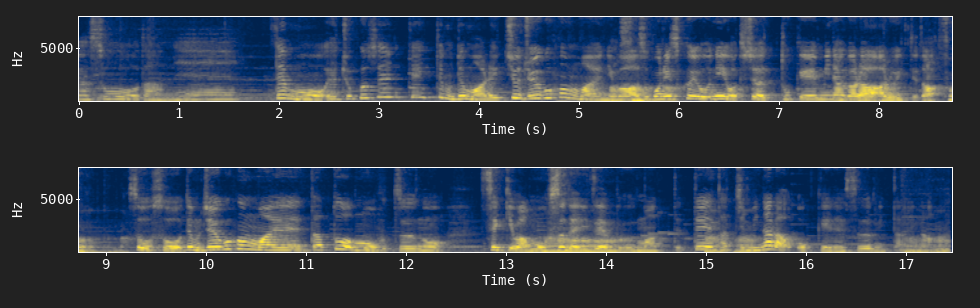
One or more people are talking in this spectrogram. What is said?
いやそうだね。でもいや直前って言ってもでもあれ一応15分前にはああそこに着くように私は時計見ながら歩いてた、あそうだったんだ。そうそう。でも15分前だともう普通の席はもうすでに全部埋まってて立ち見なら OK ですみたいな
